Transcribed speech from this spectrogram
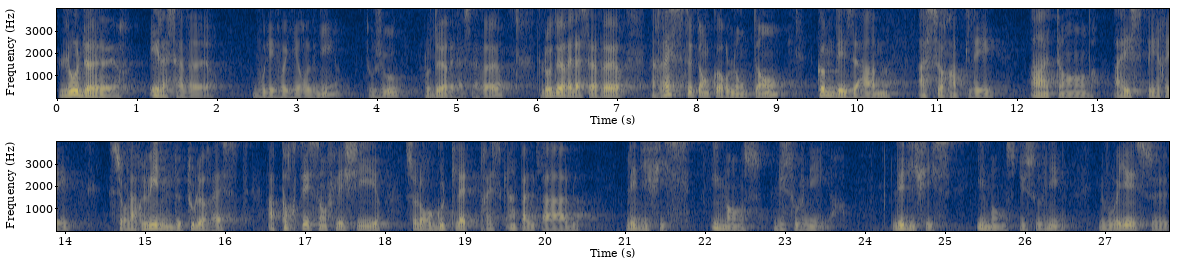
l'odeur et la saveur vous les voyez revenir, toujours, l'odeur et la saveur. L'odeur et la saveur restent encore longtemps comme des âmes à se rappeler, à attendre, à espérer, sur la ruine de tout le reste, à porter sans fléchir sur leurs gouttelettes presque impalpables l'édifice immense du souvenir. L'édifice immense du souvenir. Vous voyez ce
